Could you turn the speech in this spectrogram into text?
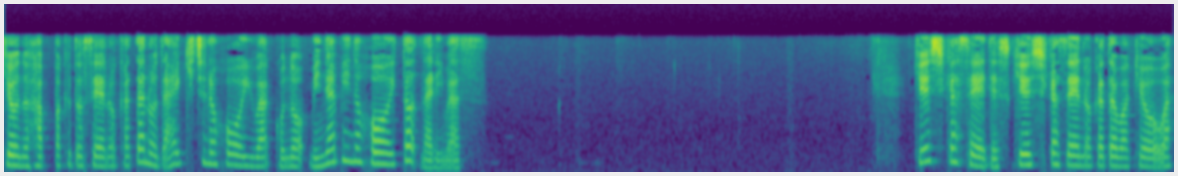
今日の八白土星の方の大吉の方位はこの南の方位となります。九死火星です。九死火星の方は今日は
